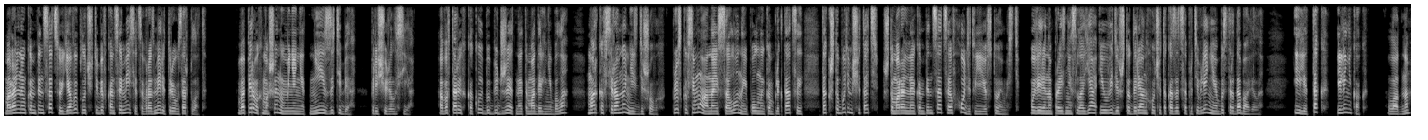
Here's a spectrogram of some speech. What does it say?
Моральную компенсацию я выплачу тебе в конце месяца в размере трех зарплат. Во-первых, машины у меня нет не из-за тебя, прищурилась я. А во-вторых, какой бы бюджетной эта модель ни была, марка все равно не из дешевых. Плюс ко всему, она из салона и полной комплектации, так что будем считать, что моральная компенсация входит в ее стоимость. Уверенно произнесла я и, увидев, что Дариан хочет оказать сопротивление, быстро добавила. Или так, или никак. Ладно,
